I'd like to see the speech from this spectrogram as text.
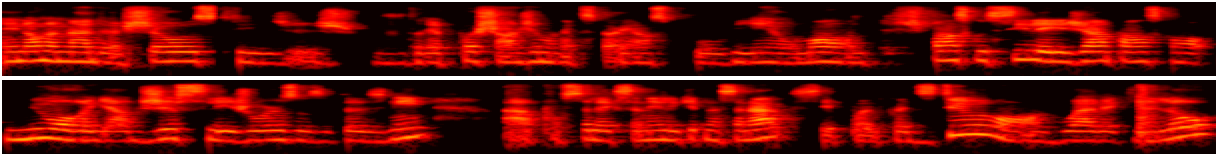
énormément de choses, puis je ne voudrais pas changer mon expérience pour rien au monde. Je pense qu'aussi les gens pensent que nous, on regarde juste les joueurs aux États-Unis euh, pour sélectionner l'équipe nationale. Ce n'est pas le cas du tout. On le voit avec Melo.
